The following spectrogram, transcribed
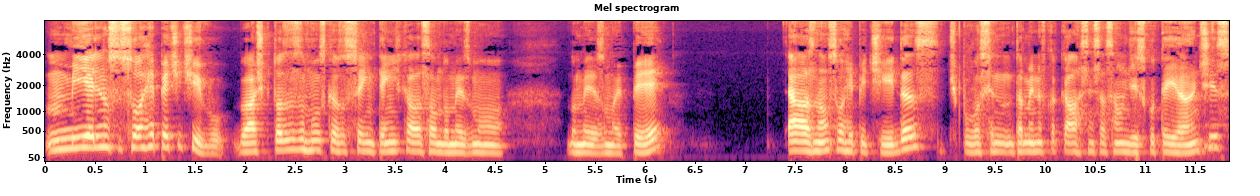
Hum, e ele não se soa repetitivo. Eu acho que todas as músicas você entende que elas são do mesmo do mesmo EP. Elas não são repetidas, tipo, você também não fica aquela sensação de escutei antes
